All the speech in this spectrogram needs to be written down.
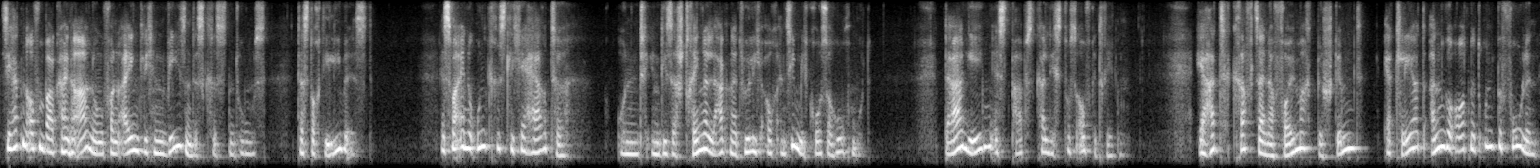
Sie hatten offenbar keine Ahnung von eigentlichen Wesen des Christentums, das doch die Liebe ist. Es war eine unchristliche Härte, und in dieser Strenge lag natürlich auch ein ziemlich großer Hochmut. Dagegen ist Papst Callistus aufgetreten. Er hat Kraft seiner Vollmacht bestimmt, erklärt, angeordnet und befohlen,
